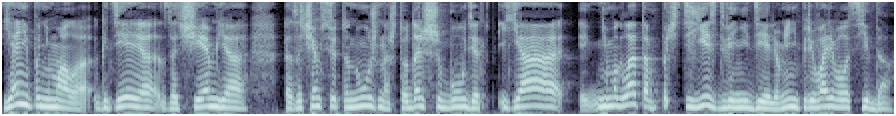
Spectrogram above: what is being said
Я не понимала, где я, зачем я, зачем все это нужно, что дальше будет. Я не могла там почти есть две недели, у меня не переваривалась еда.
